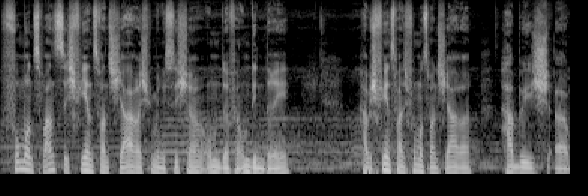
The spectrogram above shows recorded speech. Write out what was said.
25, 24 Jahre, ich bin mir nicht sicher, um, um den Dreh, habe ich 24, 25 Jahre, habe ich ähm,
